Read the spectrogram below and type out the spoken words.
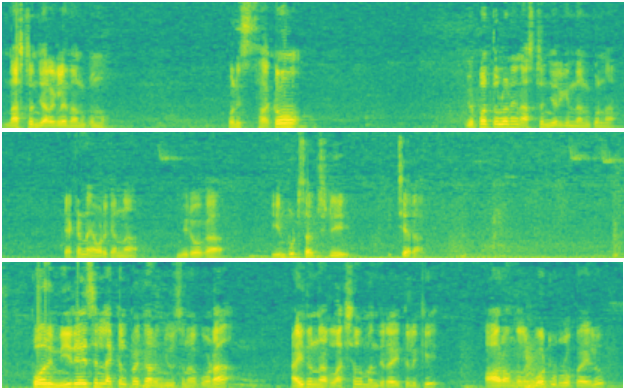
నష్టం జరగలేదు అనుకుందాం. కొన్ని సగం విపత్తులోనే నష్టం జరిగింది అనుకున్నా. ఎక్కడన్నా ఎవరికన్నా మీరు ఒక ఇన్పుట్ సబ్సిడీ ఇచ్చారా? పోని మీరేసిన లెక్కల ప్రకారం చూసినా కూడా ఐదున్నర లక్షల మంది రైతులకి ఆరు వందల కోట్ల రూపాయలు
